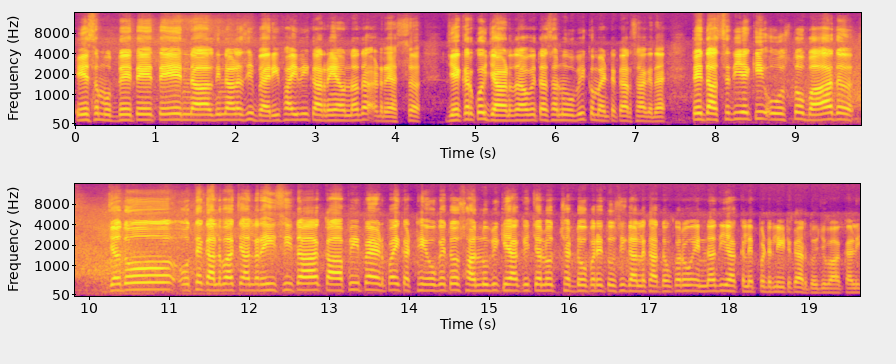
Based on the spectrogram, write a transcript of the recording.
ਇਸ ਮੁੱਦੇ ਤੇ ਤੇ ਨਾਲ ਦੀ ਨਾਲ ਅਸੀਂ ਵੈਰੀਫਾਈ ਵੀ ਕਰ ਰਹੇ ਹਾਂ ਉਹਨਾਂ ਦਾ ਐਡਰੈਸ ਜੇਕਰ ਕੋਈ ਜਾਣਦਾ ਹੋਵੇ ਤਾਂ ਸਾਨੂੰ ਉਹ ਵੀ ਕਮੈਂਟ ਕਰ ਸਕਦਾ ਹੈ। ਤੇ ਦੱਸ ਦਈਏ ਕਿ ਉਸ ਤੋਂ ਬਾਅਦ ਜਦੋਂ ਉੱਥੇ ਗੱਲਬਾਤ ਚੱਲ ਰਹੀ ਸੀ ਤਾਂ ਕਾਫੀ ਭੈਣ ਭਾਈ ਇਕੱਠੇ ਹੋ ਗਏ ਤੇ ਉਹ ਸਾਨੂੰ ਵੀ ਕਿਹਾ ਕਿ ਚਲੋ ਛੱਡੋ ਪਰੇ, ਤੁਸੀਂ ਗੱਲ ਖਤਮ ਕਰੋ, ਇਹਨਾਂ ਦੀ ਆ ਕਲਿੱਪ ਡਿਲੀਟ ਕਰ ਦਿਓ ਜਵਾਕ ਵਾਲੀ।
